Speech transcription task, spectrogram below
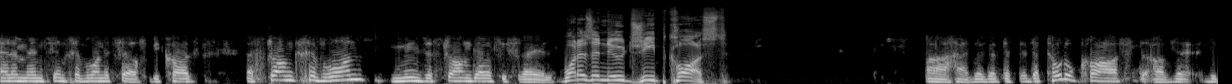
elements in Hebron itself, because a strong Hebron means a strong Eretz Israel. What does a new Jeep cost? Uh, the, the, the, the total cost of the, the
